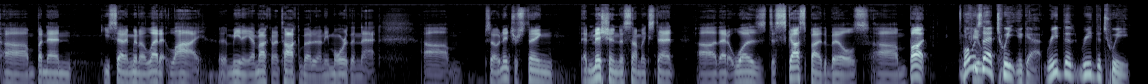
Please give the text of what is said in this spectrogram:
um, but then he said, "I'm going to let it lie," meaning I'm not going to talk about it any more than that. Um, so an interesting admission to some extent uh, that it was discussed by the Bills, um, but. What was you- that tweet you got? Read the read the tweet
